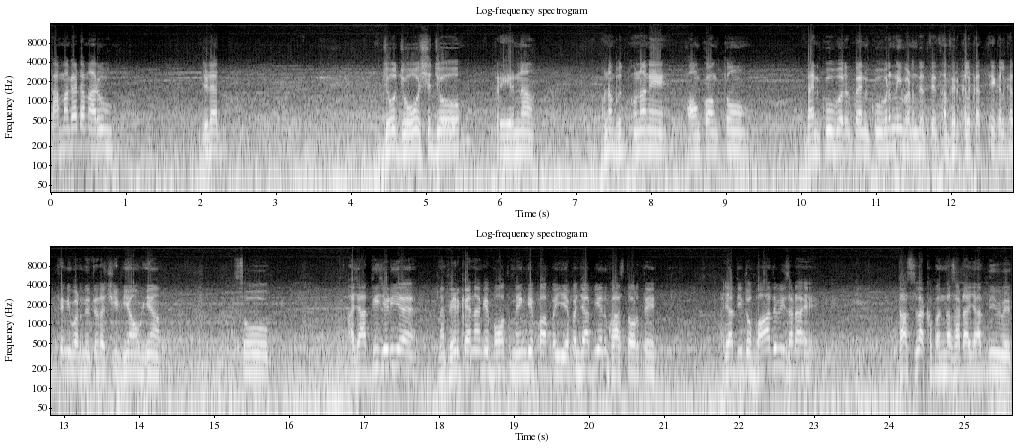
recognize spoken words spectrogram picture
ਕਾਮਾਗਾਟਾ ਮਾਰੂ ਜਿਹੜਾ ਜੋ ਜੋਸ਼, ਜੋ ਪ੍ਰੇਰਨਾ ਉਹਨਾਂ ਬੁ- ਉਹਨਾਂ ਨੇ ਹਾਂਗਕਾਂਗ ਤੋਂ ਵੈਨਕੂਵਰ ਵੈਨਕੂਵਰ ਨਹੀਂ ਬਣ ਦਿੱਤੇ ਤਾਂ ਫਿਰ ਕਲਕੱਤੇ ਕਲਕੱਤੇ ਨਹੀਂ ਬਣ ਦਿੱਤੇ ਤਾਂ ਸ਼ਹੀਦੀਆਂ ਹੋ ਗਈਆਂ। ਸੋ ਆਜ਼ਾਦੀ ਜਿਹੜੀ ਹੈ, ਮੈਂ ਫਿਰ ਕਹਿਣਾ ਕਿ ਬਹੁਤ ਮਹਿੰਗੇ ਪਾ ਪਈ ਹੈ ਪੰਜਾਬੀਆਂ ਨੂੰ ਖਾਸ ਤੌਰ ਤੇ। ਆਜ਼ਾਦੀ ਤੋਂ ਬਾਅਦ ਵੀ ਸਾਡਾ ਇਹ 10 ਲੱਖ ਬੰਦਾ ਸਾਡਾ ਆਜ਼ਾਦੀ ਵੇ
